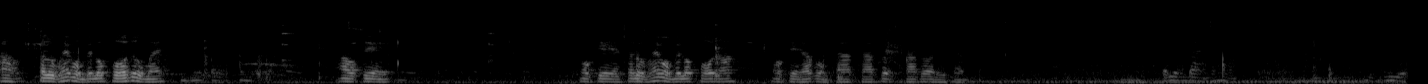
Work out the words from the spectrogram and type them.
อ้าวส รุปให้ผมไปลบโพสต์ถูกไหมอ่าโอเค โอเค สรุปให้ผมไปลบโพสต์เนาะ โอเคครับผมครับครับครับสวัสดีครับไปโรงพยาบาลนะเหรอ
